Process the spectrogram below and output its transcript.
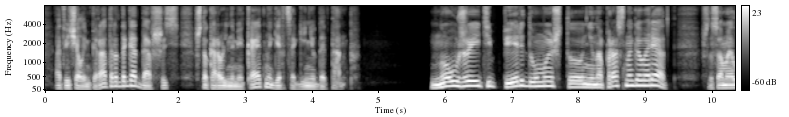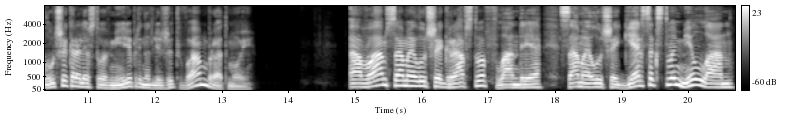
— отвечал император, догадавшись, что король намекает на герцогиню де Тамп. «Но уже и теперь думаю, что не напрасно говорят, что самое лучшее королевство в мире принадлежит вам, брат мой». А вам самое лучшее графство Фландрия, самое лучшее герцогство Милан.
